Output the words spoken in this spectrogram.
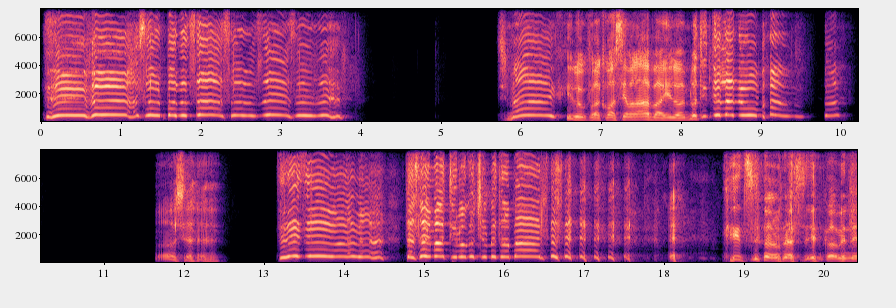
תראה, חסר פרנסה, חסר זה, חסר זה. תשמע, כאילו, כבר כועסים על האבא, כאילו, אם לא תיתן לנו, איזה, תעשה עם התינוקות של בית רבן. קיצור, מנסים כל מיני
